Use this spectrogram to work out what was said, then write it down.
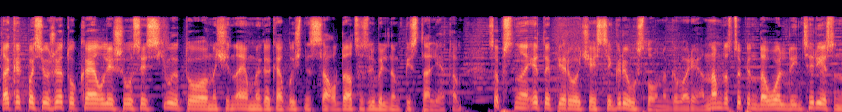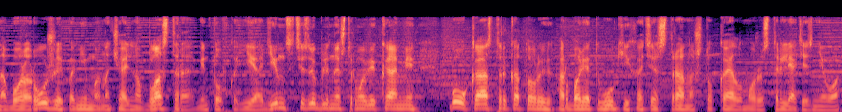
Так как по сюжету Кайл лишился силы, то начинаем мы, как обычно, с солдат с излюбленным пистолетом. Собственно, это первая часть игры, условно говоря. Нам доступен довольно интересный набор оружия, помимо начального бластера, винтовка Е11, излюбленная штурмовиками, боукастер, который арбалет Вуки, хотя странно, что Кайл может стрелять из него.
